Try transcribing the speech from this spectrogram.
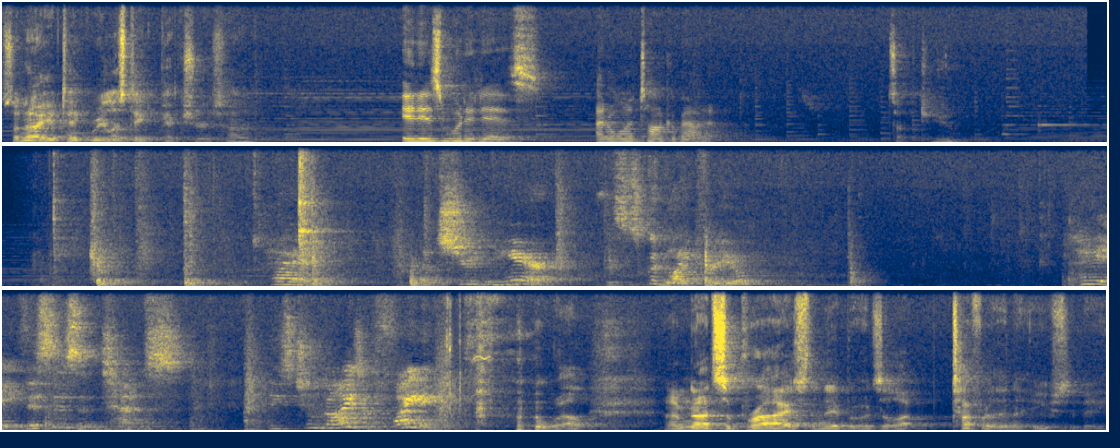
So now you take real estate pictures, huh? It is what it is. I don't want to talk about it. It's up to you. Let's shoot in here. This is good light for you. Hey, this is intense. These two guys are fighting. well, I'm not surprised. The neighborhood's a lot tougher than it used to be.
